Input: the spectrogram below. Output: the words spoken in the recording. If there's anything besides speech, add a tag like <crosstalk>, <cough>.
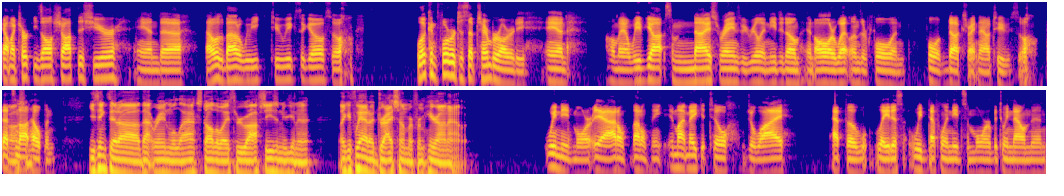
got my turkeys all shot this year, and uh, that was about a week, two weeks ago. <laughs> So, looking forward to September already. And oh man, we've got some nice rains. We really needed them, and all our wetlands are full and full of ducks right now too. So <laughs> that's Awesome. not helping. You think that uh, that rain will last all the way through off season? You're gonna like if we had a dry summer from here on out. We need more. Yeah, I don't. I don't think it might make it till July at the latest. We definitely need some more between now and then.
